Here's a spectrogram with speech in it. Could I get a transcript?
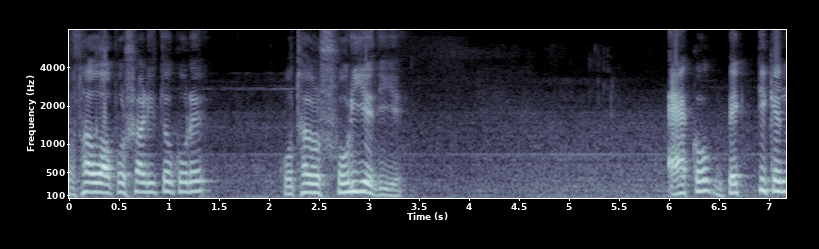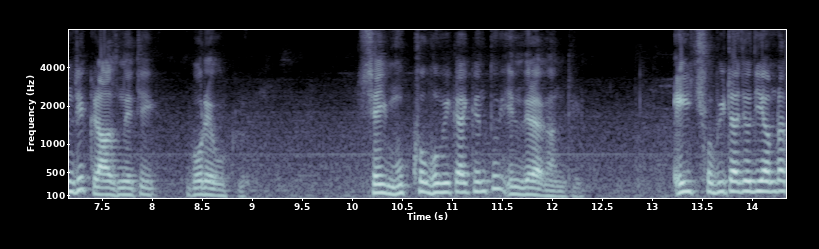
কোথাও অপসারিত করে, কোথাও সরিয়ে দিয়ে একক ব্যক্তিকেন্দ্রিক রাজনীতি গড়ে উঠল। সেই মুখ্য ভূমিকায় কিন্তু ইন্দিরা গান্ধী। এই ছবিটা যদি আমরা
